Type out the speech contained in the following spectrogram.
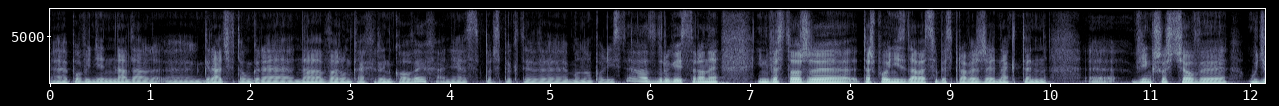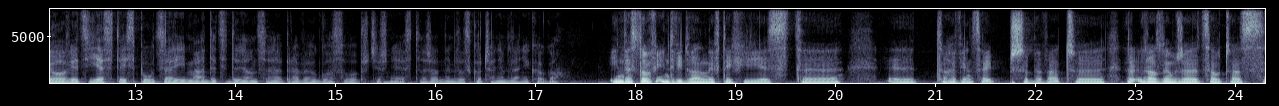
e, powinien nadal grać w tą grę na warunkach rynkowych, a nie z perspektywy monopolisty, a z drugiej strony inwestorzy też powinni zdawać sobie sprawę, że jednak ten e, większościowy udziałowiec jest w tej spółce i ma decydujące prawo głosu, bo przecież nie jest to żadnym zaskoczeniem dla nikogo. Inwestorów indywidualnych w tej chwili jest e, e, trochę więcej, przybywa? Czy rozumiem, że cały czas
